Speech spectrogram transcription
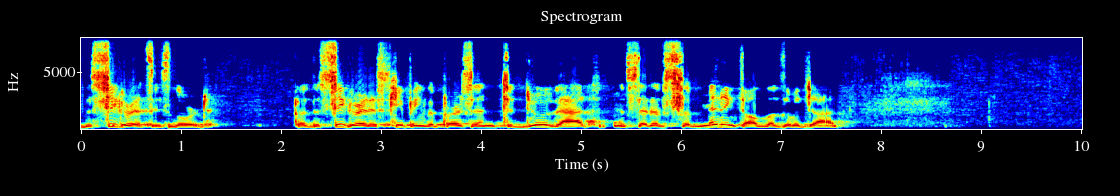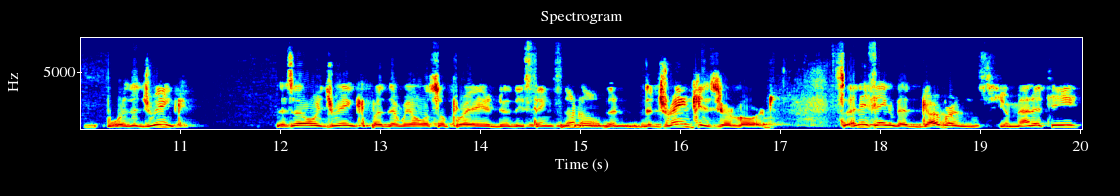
The cigarette's is Lord because the cigarette is keeping the person to do that instead of submitting to Allah or the drink. They say, oh we drink but then we also pray and do these things. No, no, then the drink is your Lord. So anything that governs humanity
